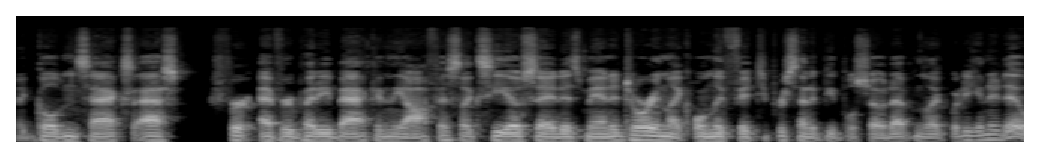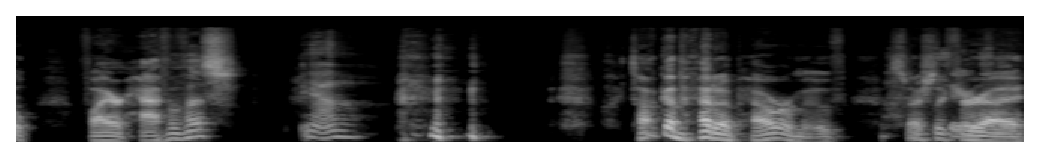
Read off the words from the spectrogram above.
like Goldman Sachs asked for everybody back in the office. Like CEO said, it's mandatory, and like only 50 percent of people showed up. And like, what are you gonna do? Fire half of us? Yeah, Talk about a power move, especially for uh,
